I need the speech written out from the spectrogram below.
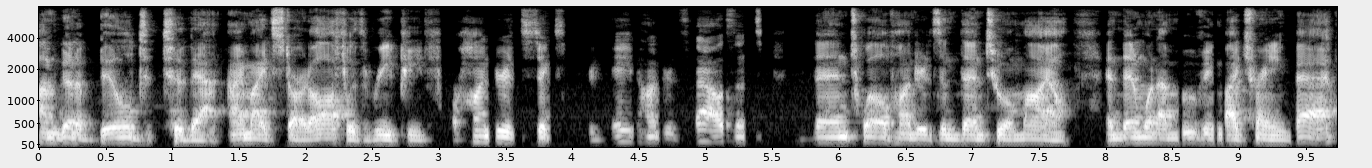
I'm going to build to that. I might start off with repeat 400, 600, 800, thousands, then 1200s, and then to a mile. And then when I'm moving my training back,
